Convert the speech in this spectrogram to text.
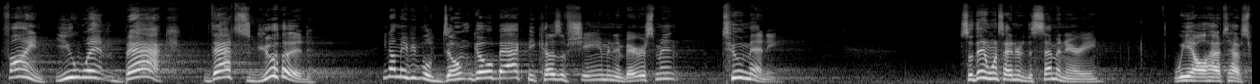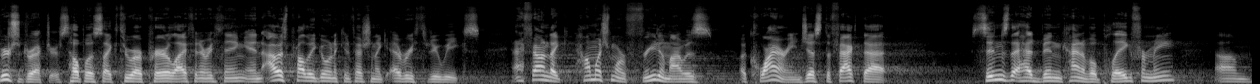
Fine, you went back. That's good. You know how many people don't go back because of shame and embarrassment? Too many. So then once I entered the seminary, we all had to have spiritual directors help us like through our prayer life and everything. And I was probably going to confession like every three weeks. And I found like how much more freedom I was acquiring. Just the fact that sins that had been kind of a plague for me um,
